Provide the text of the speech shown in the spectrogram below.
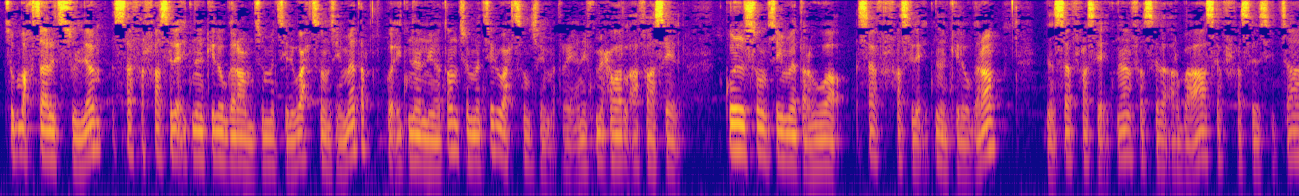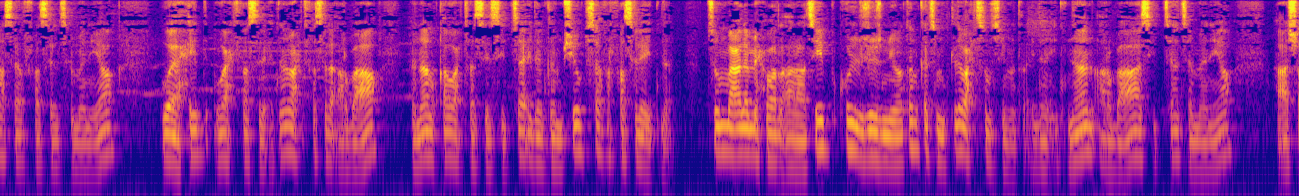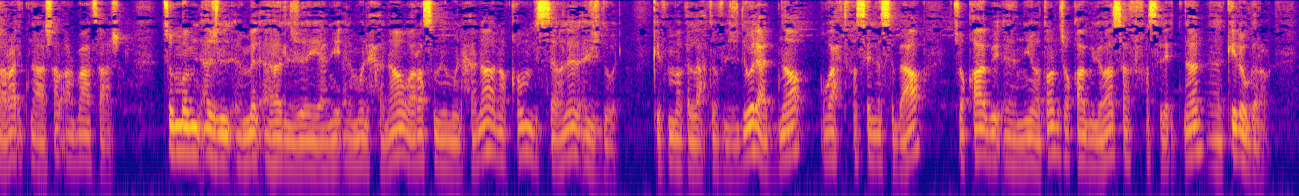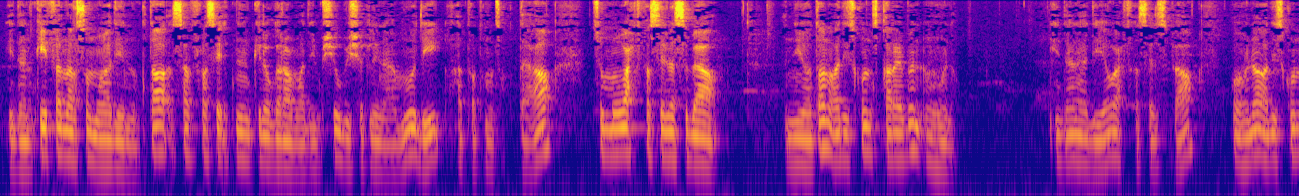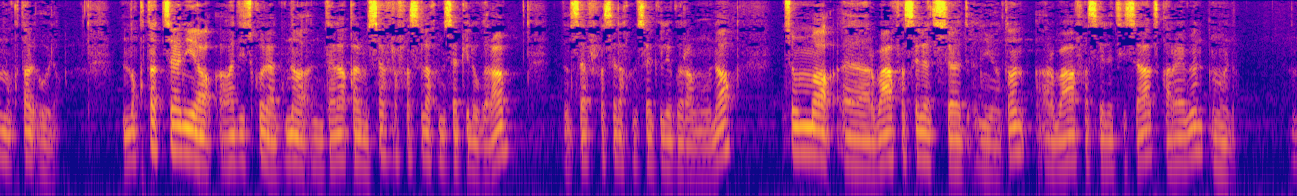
ثم اختاريت السلم صفر فاصلة اثنان كيلوغرام تمثل واحد سنتيمتر واثنان نيوتن تمثل واحد سنتيمتر يعني في محور الأفاصيل. كل سنتيمتر هو صفر فاصلة اثنان كيلوغرام. إذا صفر فاصلة اثنان فاصلة أربعة صفر فاصلة ستة صفر فاصلة ثمانية واحد واحد فاصلة اثنان واحد فاصلة أربعة هنا نلقى واحد فاصلة ستة إذا كنمشيو بصفر فاصلة اثنان. ثم على محور الأراتب كل جوج نيوتن كتمثل واحد سنتيمتر. إذا اثنان أربعة ستة ثمانية عشرة اثنا عشر أربعة عشر. ثم من أجل ملء هذا يعني المنحنى ورسم المنحنى نقوم باستغلال الجدول. كيف ما كنلاحظوا في الجدول عندنا واحد فاصلة سبعة تقابل نيوتن تقابلها صفر فاصلة اثنان كيلوغرام. إذا كيف نرسم هذه فاصلة اثنان كيلوغرام. غادي نمشيو بشكل عمودي خطوط متقطعة. ثم واحد فاصلة سبعة نيوتن غادي تكون تقريبا هنا. إذا هذه هي واحد فاصلة سبعة وهنا غادي تكون النقطة الأولى. النقطة الثانية غادي تكون عندنا انطلاقا من صفر فاصلة خمسة كيلوغرام. صفر فاصلة خمسة كيلوغرام هنا ثم آه، أربعة فاصلة تسعود نيوتن أربعة فاصلة تسعة تقريبا هنا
